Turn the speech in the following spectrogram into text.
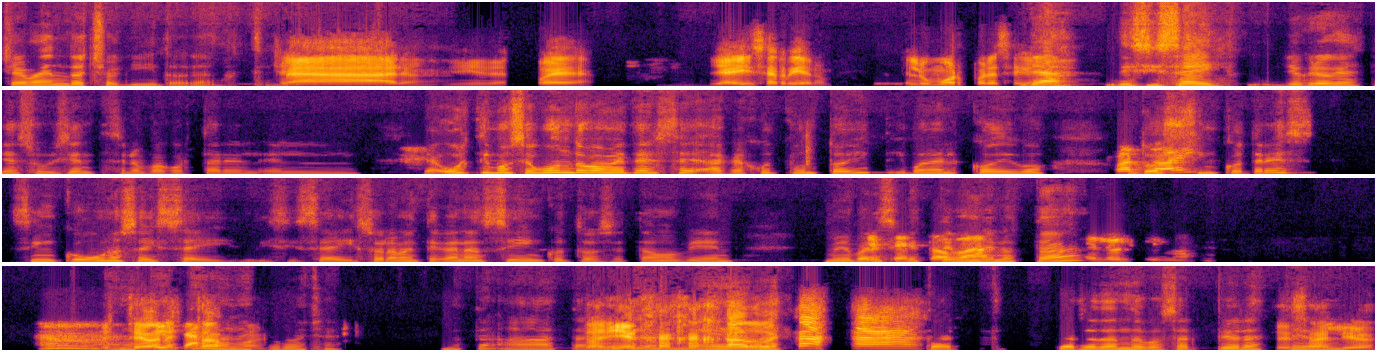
tremendo choquito. Claro, y después, y ahí se rieron. El humor parece que. Ya, 16. Yo creo que ya es suficiente. Se nos va a cortar el. el... Ya, último segundo para meterse a kahoot.it y poner el código 253-5166. 16, solamente ganan 5, entonces estamos bien. Me parece que Esteban ya no está. El último. Esteban está. ¿No está? Ah, está. Daniel jajajado. Está, está, tratando de pasar piola. Se salió.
